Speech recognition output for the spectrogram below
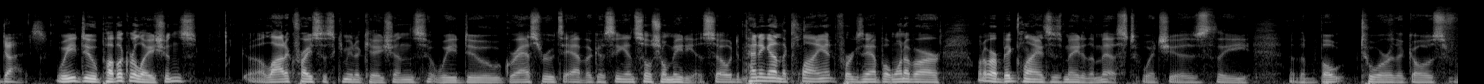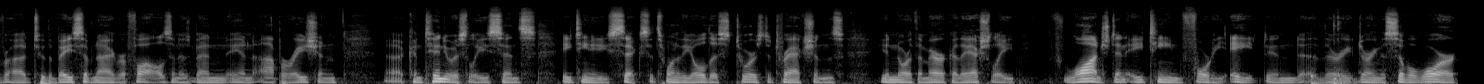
does. We do public relations a lot of crisis communications. We do grassroots advocacy and social media. So depending on the client, for example, one of our one of our big clients is Maid of the Mist, which is the the boat tour that goes uh, to the base of Niagara Falls and has been in operation uh, continuously since 1886. It's one of the oldest tourist attractions in North America. They actually launched in 1848, and uh, during the Civil War,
